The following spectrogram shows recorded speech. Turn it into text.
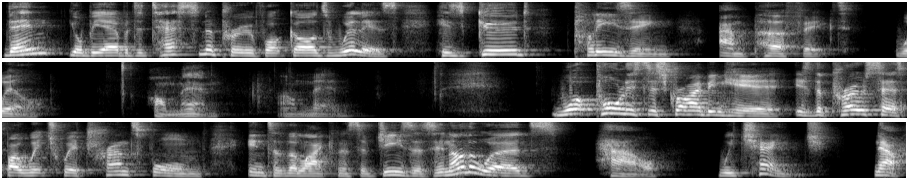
Then you'll be able to test and approve what God's will is, his good, pleasing, and perfect will. Amen. Amen. What Paul is describing here is the process by which we're transformed into the likeness of Jesus. In other words, how we change. Now,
